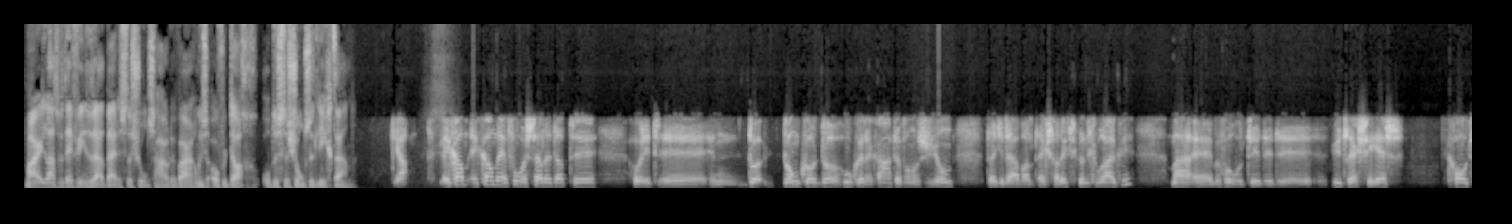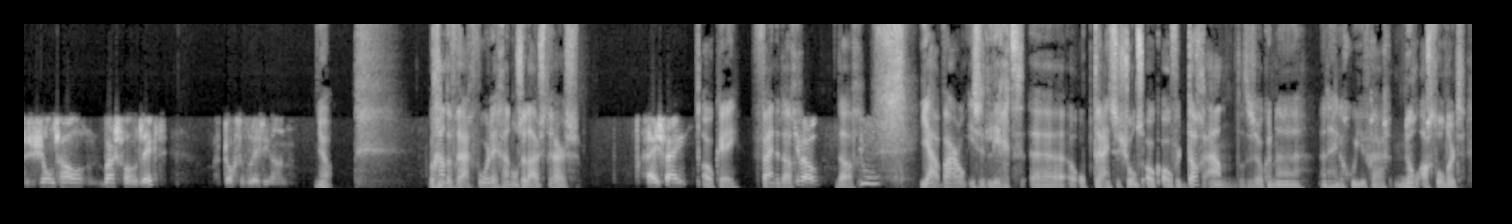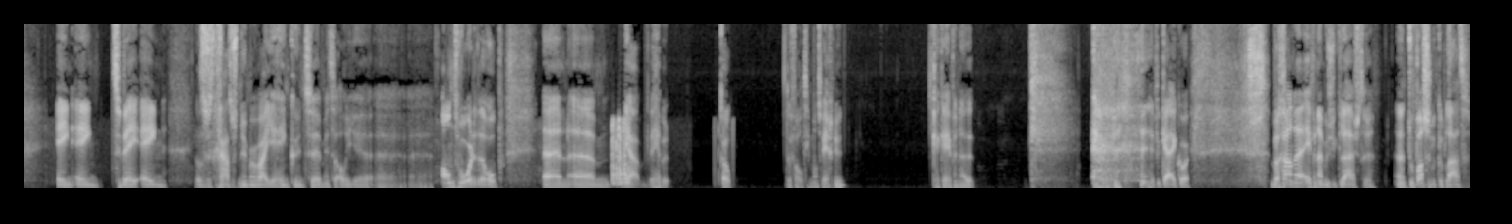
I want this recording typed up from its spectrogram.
Maar laten we het even inderdaad bij de stations houden. Waarom is overdag op de stations het licht aan? Ik kan, ik kan me voorstellen dat eh hoe heet, het, eh, een do donker door hoeken en gaten van een station... dat je daar wat extra licht kunt gebruiken. Maar eh, bijvoorbeeld de, de, de Utrecht CS, grote stationshal, barst van het licht... maar toch de verlichting aan. Ja. We gaan de vraag voorleggen aan onze luisteraars. Hij is fijn. Oké, fijne dag. Dankjewel. Dag. Ja, waarom is het licht eh, op treinstations ook overdag aan? Dat is ook een, eh, een hele goede vraag. 0800 1121. Dat is het gratis nummer waar je heen kunt eh, met al je antwoorden daarop. En ehm, ja, we hebben... Oh, er valt iemand weg nu. Kijk even naar... even kijken hoor. We gaan even naar muziek luisteren. Een toepasselijke plaat.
